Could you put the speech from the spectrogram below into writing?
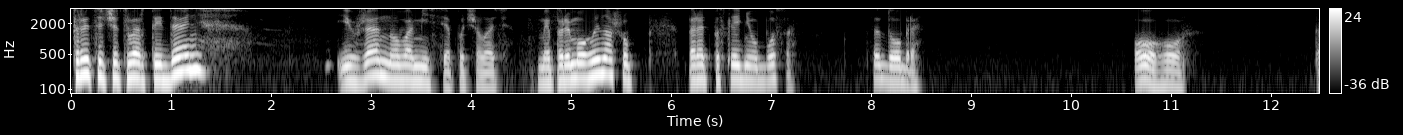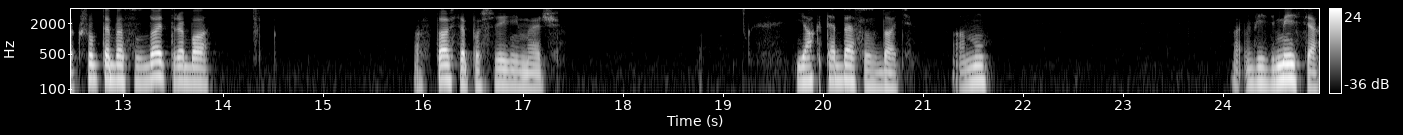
34-й день. І вже нова місія почалась. Ми перемогли нашого передпосліднього боса. Це добре. Ого. Так, щоб тебе создати, треба. Остався последній меч. Як тебе создати? А ну. Візьмися.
